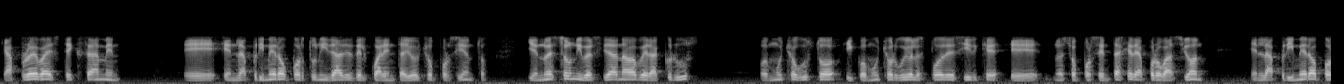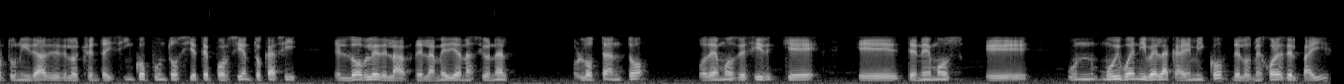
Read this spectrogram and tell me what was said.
que aprueba este examen en la primera oportunidad es del 48% y en nuestra Universidad Nueva Veracruz, con mucho gusto y con mucho orgullo les puedo decir que eh, nuestro porcentaje de aprobación en la primera oportunidad es del 85.7%, casi el doble de la, de la media nacional. Por lo tanto, podemos decir que eh, tenemos eh, un muy buen nivel académico, de los mejores del país,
